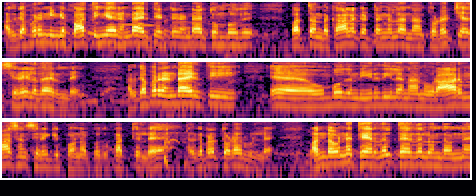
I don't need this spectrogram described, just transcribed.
அதுக்கப்புறம் நீங்க பாத்தீங்க ரெண்டாயிரத்தி எட்டு ரெண்டாயிரத்தி ஒன்பது பத்து அந்த காலகட்டங்கள்ல நான் தொடர்ச்சியா சிறையில தான் இருந்தேன். அதுக்கப்புறம் ரெண்டாயிரத்தி ஒன்பது அந்த இறுதியில நான் ஒரு ஆறு மாசம் சிறைக்கு போன போது பத்துல. அதுக்கப்புறம் தொடர்பு இல்லை. வந்த உடனே தேர்தல் தேர்தல் வந்த உடனே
